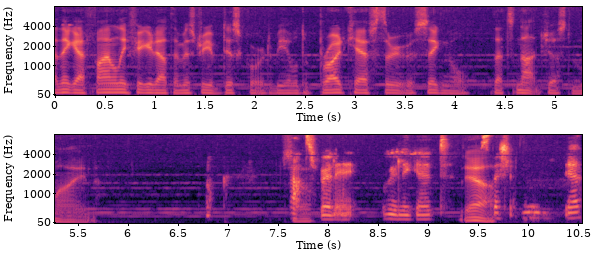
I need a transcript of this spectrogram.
I think I finally figured out the mystery of Discord to be able to broadcast through a signal that's not just mine. So, that's really, really good. Yeah. Especially, yeah.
